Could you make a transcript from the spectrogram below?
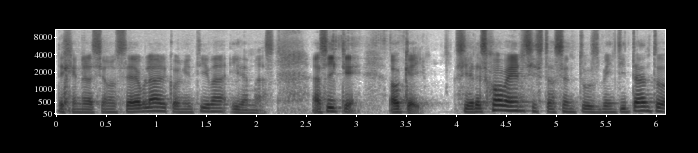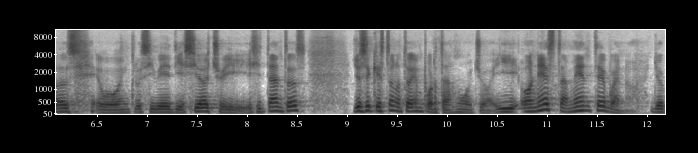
degeneración cerebral, cognitiva y demás. Así que, ok, si eres joven, si estás en tus veintitantos o inclusive dieciocho y, y tantos, yo sé que esto no te va a importar mucho. Y honestamente, bueno, yo,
